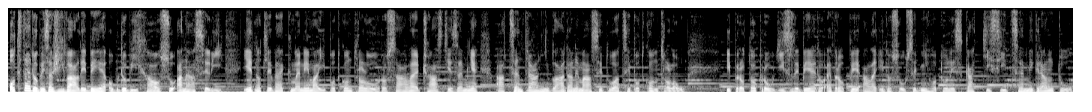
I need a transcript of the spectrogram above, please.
Od té doby zažívá Libye období chaosu a násilí. Jednotlivé kmeny mají pod kontrolou rozsáhlé části země a centrální vláda nemá situaci pod kontrolou. I proto proudí z Libie do Evropy, ale i do sousedního Tuniska tisíce migrantů.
